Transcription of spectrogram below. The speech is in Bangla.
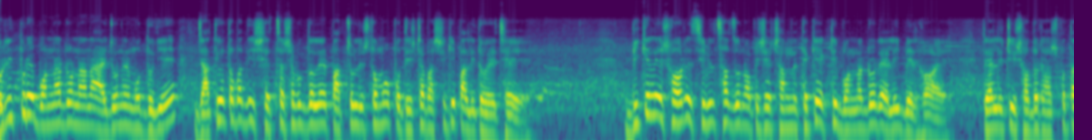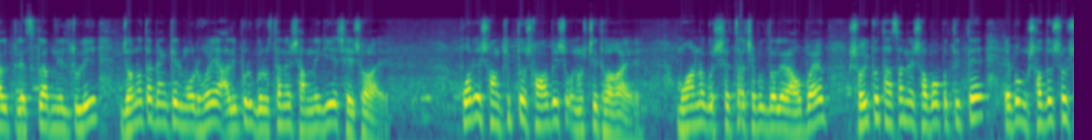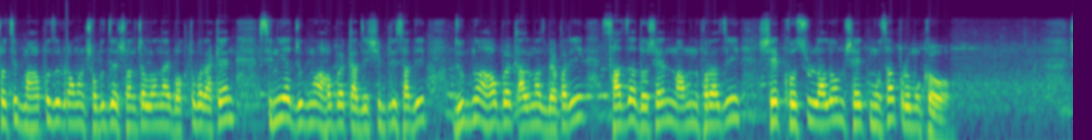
ফরিদপুরে বর্ণাঢ্য নানা আয়োজনের মধ্য দিয়ে জাতীয়তাবাদী স্বেচ্ছাসেবক দলের পাঁচচল্লিশতম প্রতিষ্ঠাবার্ষিকী পালিত হয়েছে। বিকেলে শহরের সিভিল সার্জন অফিসের সামনে থেকে একটি বর্ণাঢ্য র্যালি বের হয়। র্যালিটি সদর হাসপাতাল প্রেস ক্লাব নীলটুলি, জনতা ব্যাংকের মোড় হয়ে আলিপুর গোরস্থানের সামনে গিয়ে শেষ হয়। পরে সংক্ষিপ্ত সমাবেশ অনুষ্ঠিত হয়। মহানগর স্বেচ্ছাসেবক দলের আহ্বায়ক সৈকত হাসানের সভাপতিত্বে এবং সদস্য সচিব মাহফুজুর রহমান সবুজের সঞ্চালনায় বক্তব্য রাখেন সিনিয়র যুগ্ম আহ্বায়ক কাজী শিবলি সাদিক, যুগ্ম আহ্বায়ক আলমাজ ব্যাপারী, সাজ্জাদ হোসেন, মামুন ফরাজি, শেখ খসরুল আলম, শেখ মুসা প্রমুখ।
